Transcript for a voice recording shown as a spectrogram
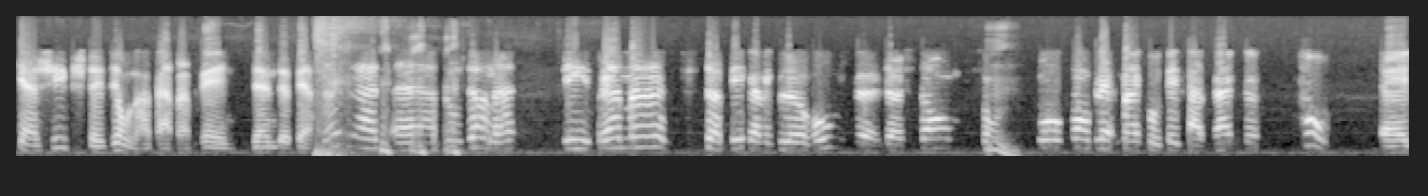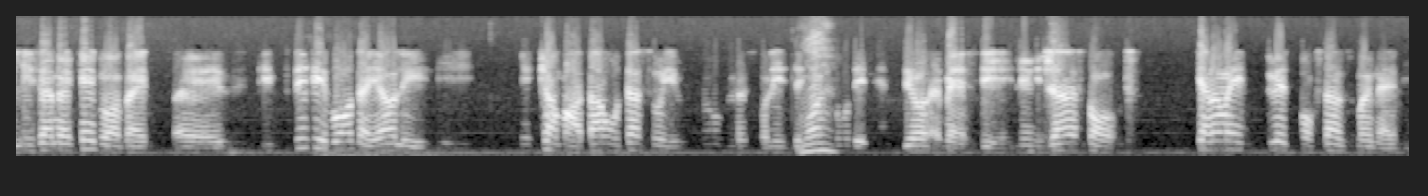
caché, puis je te dis, on entend à peu près une dizaine de personnes à, à applaudir. Hein? C'est vraiment dystopique avec le rouge, le, le sombre, sont hmm. complètement à côté de la traque. Fou. Euh, les Américains doivent être, euh, vous devez voir d'ailleurs les, les, commentaires, autant sur YouTube, sur les émissions des médias, mais les gens sont 98 du même avis.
